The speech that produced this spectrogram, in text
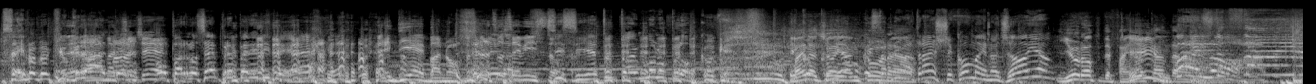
Sei proprio il più grande. ma certo. Oh, parlo sempre bene di te, eh? È di Ebano. Non so se hai visto. Sì, sì, è tutto un monoblocco. ok. E Ma è una gioia Questa prima ancora. tranche, come è una gioia? Europe, the final countdown. Bello!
